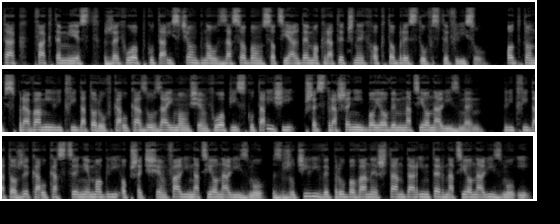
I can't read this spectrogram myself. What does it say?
Tak, faktem jest, że chłop Kutai ściągnął za sobą socjaldemokratycznych oktobrystów z Tyflisu. Odtąd sprawami likwidatorów Kaukazu zajmą się chłopi z Kutaisi, przestraszeni bojowym nacjonalizmem. Likwidatorzy kaukascy nie mogli oprzeć się fali nacjonalizmu, zrzucili wypróbowany sztandar internacjonalizmu i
